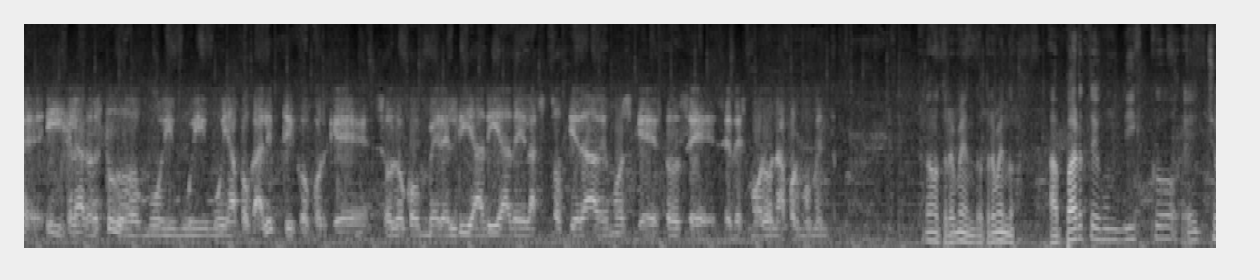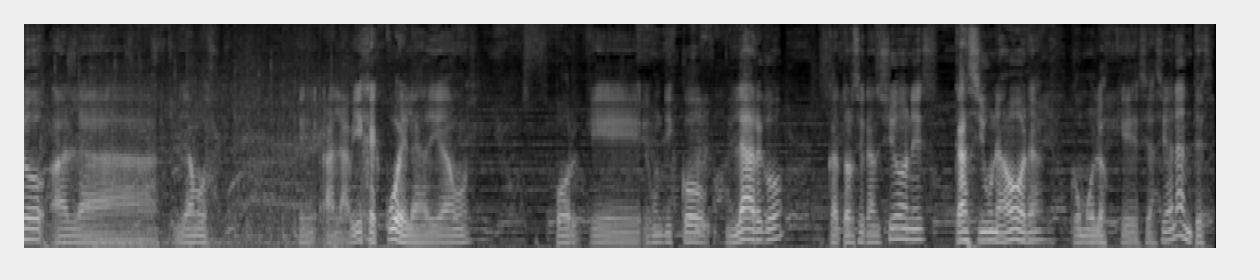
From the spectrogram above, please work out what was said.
Y claro, es todo muy, muy, muy apocalíptico porque solo con ver el día a día de la sociedad vemos que esto se, se desmorona por momentos. No, tremendo, tremendo. Aparte es un disco hecho a la, digamos, eh, a la vieja escuela, digamos, porque es un disco largo, 14 canciones, casi una hora, como los que se hacían antes.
